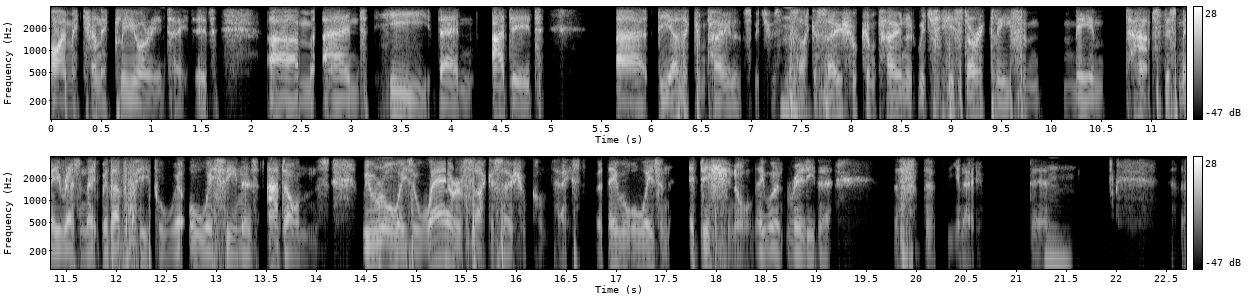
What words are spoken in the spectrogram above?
biomechanically orientated. Um, and he then added uh, the other components, which was the hmm. psychosocial component, which historically, for me, and perhaps this may resonate with other people, were always seen as add ons. We were always aware of psychosocial context, but they were always an additional. They weren't really the, the, the you know, the, mm. the,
